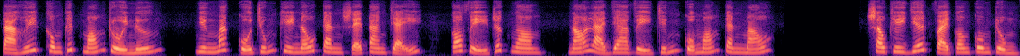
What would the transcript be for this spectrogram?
Tà huyết không thích món ruồi nướng, nhưng mắt của chúng khi nấu canh sẽ tan chảy, có vị rất ngon, nó là gia vị chính của món canh máu. Sau khi giết vài con côn trùng,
